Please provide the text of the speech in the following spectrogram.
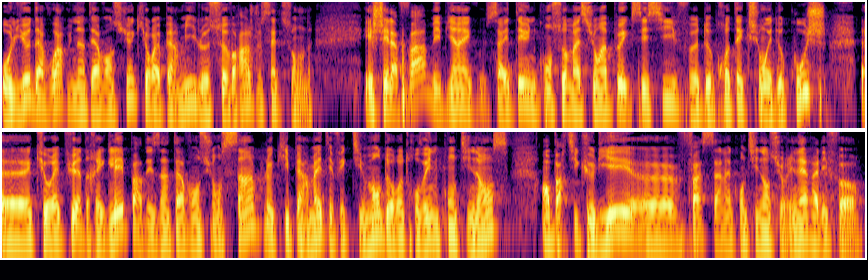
au lieu d'avoir une intervention qui aurait permis le sevrage de cette sonde. Et chez la femme, eh bien, ça a été une consommation un peu excessive de protection et de couches euh, qui aurait pu être réglée par des interventions simples qui permettent effectivement de retrouver une continence, en particulier euh, face à l'incontinence urinaire à l'effort.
